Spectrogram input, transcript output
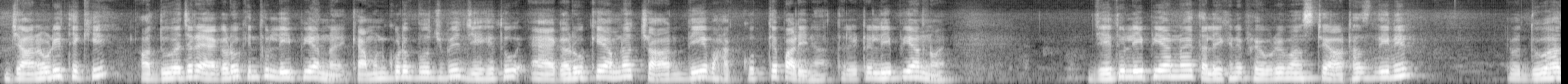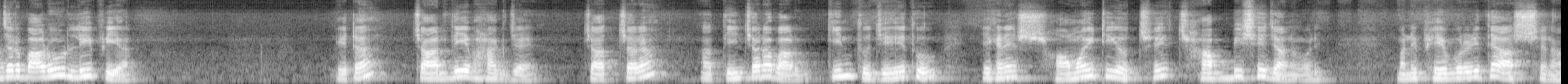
জানুয়ারি থেকে, আর দু হাজার এগারো কিন্তু লিপিয়ার নয়। কেমন করে বুঝবে? যেহেতু এগারোকে আমরা চার দিয়ে ভাগ করতে পারি না, তাহলে এটা লিপিয়ার নয়। যেহেতু লিপিয়ার নয়, তাহলে এখানে ফেব্রুয়ারি মাসটি আঠাশ দিনের। এবার দু হাজার বারোর লিপ ইয়ার এটা চার দিয়ে ভাগ যায়, চার চারা আর তিন চারা বারো। কিন্তু যেহেতু এখানে সময়টি হচ্ছে ছাব্বিশে জানুয়ারি মানে ফেব্রুয়ারিতে আসছে না,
